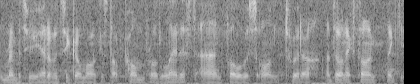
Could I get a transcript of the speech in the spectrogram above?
Remember to head over to gomarkets.com for all the latest and follow us on Twitter. Until next time, thank you.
